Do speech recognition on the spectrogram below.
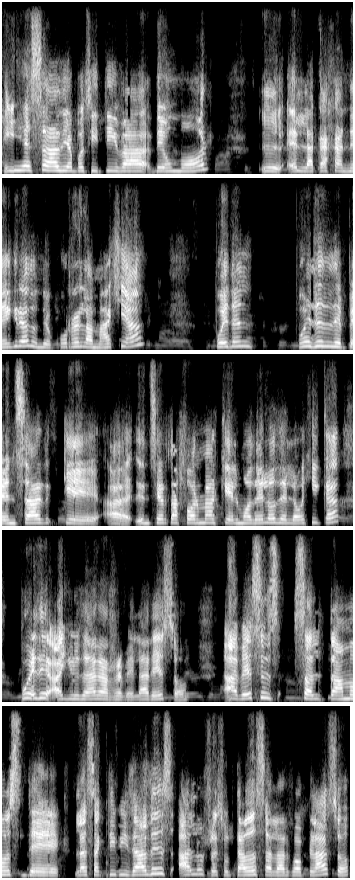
Y esa diapositiva de humor en la caja negra donde ocurre la magia, pueden, pueden de pensar que ah, en cierta forma que el modelo de lógica puede ayudar a revelar eso. A veces saltamos de las actividades a los resultados a largo plazo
